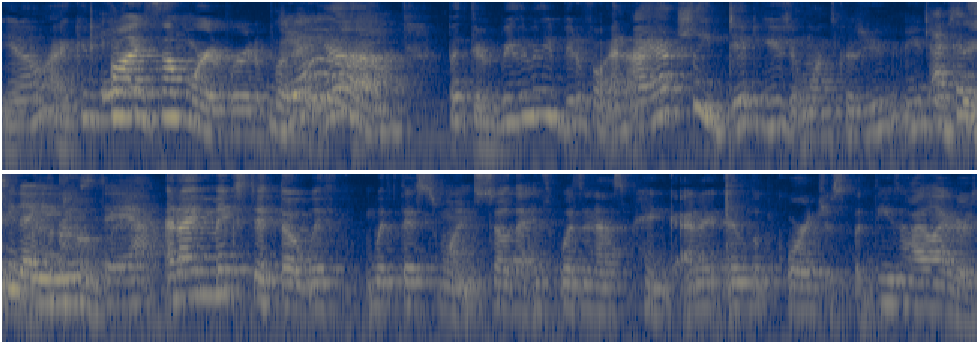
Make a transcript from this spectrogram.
You know, I can It find is- somewhere for it to put it. Yeah. Yeah. But they're really, really beautiful, and I actually did use it once because you, you I can see that you used it, yeah. And I mixed it though with with this one so that it wasn't as pink, and it, it looked gorgeous. But these highlighters,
